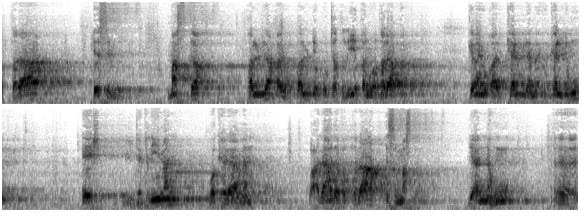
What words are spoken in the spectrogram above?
الطلاق اسم مصدر طلق يطلق تطليقا وطلاقا. كما يقال كلم يكلم إيش؟ تكليما وكلاما. وعلى هذا فالطلاق اسم مصدر لأنه آه،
